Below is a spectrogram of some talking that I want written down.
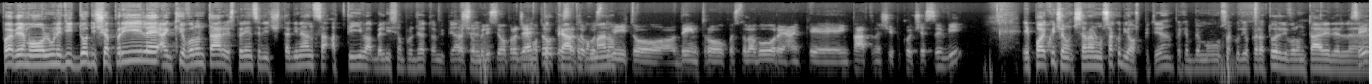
Poi abbiamo lunedì 12 aprile, anch'io volontario, esperienza di cittadinanza attiva, bellissimo progetto, mi piace. È un bellissimo progetto che è stato con mano. costruito dentro questo lavoro e anche in partnership col CSV. E poi qui un- ci saranno un sacco di ospiti, eh, perché abbiamo un sacco di operatori, di volontari del... Sì,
